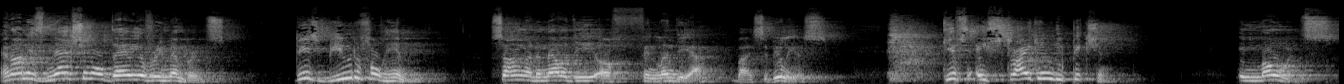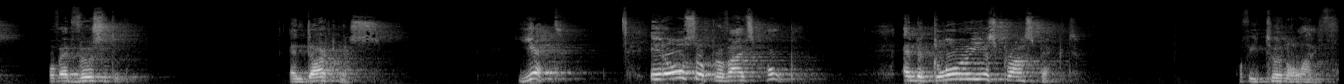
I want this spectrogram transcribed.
And on his National Day of Remembrance, this beautiful hymn, sung on the melody of Finlandia by Sibelius, gives a striking depiction in moments of adversity and darkness. Yet, it also provides hope and the glorious prospect of eternal life.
